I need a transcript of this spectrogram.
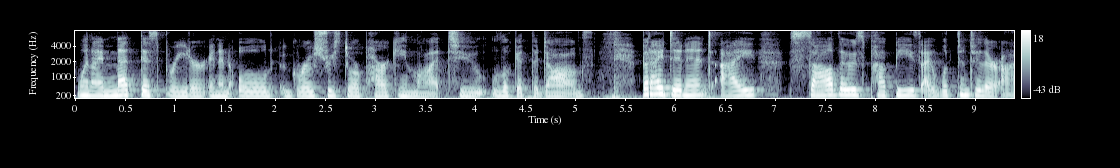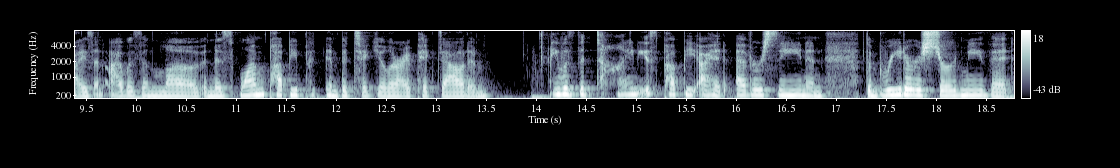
when I met this breeder in an old grocery store parking lot to look at the dogs. But I didn't. I saw those puppies, I looked into their eyes, and I was in love. And this one puppy in particular I picked out and he was the tiniest puppy I had ever seen, and the breeder assured me that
